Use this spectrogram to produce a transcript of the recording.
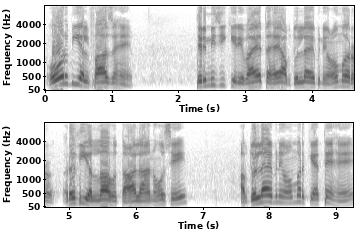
اور بھی الفاظ ہیں۔ ترمیزی کی روایت ہے عبداللہ ابن عمر رضی اللہ تعالیٰ عنہ سے۔ عبداللہ ابن عمر کہتے ہیں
